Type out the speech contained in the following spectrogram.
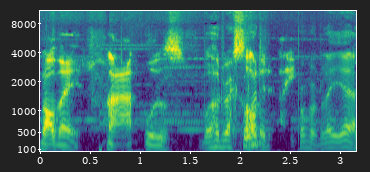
Well, mate, that was World record? solid. eight. Probably, yeah.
